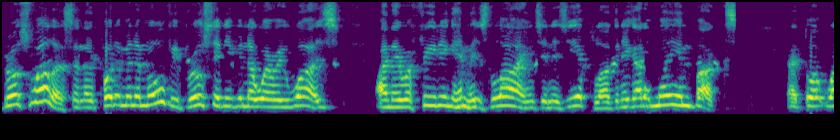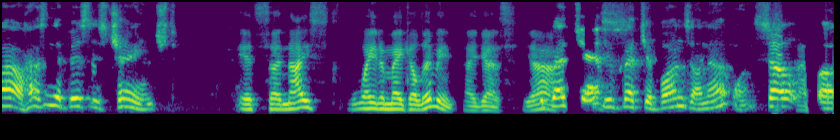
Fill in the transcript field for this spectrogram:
Bruce Willis, and they put him in a movie. Bruce didn't even know where he was, and they were feeding him his lines in his earplug, and he got a million bucks. I thought, wow, hasn't the business changed? It's a nice way to make a living, I guess. Yeah, You Yeah. bet your, Yes. you bet your buns on that one. So, Uh,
